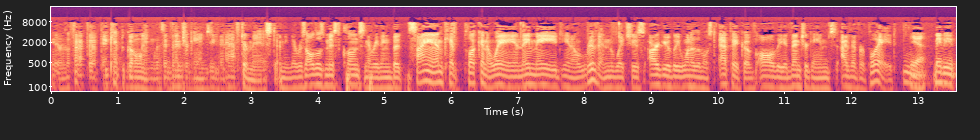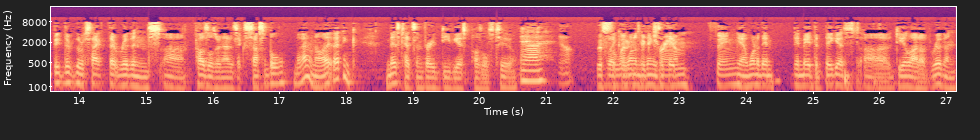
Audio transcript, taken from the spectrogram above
you know, the fact that they kept going with adventure games even after Myst. I mean, there was all those Myst clones and everything, but Cyan kept plucking away and they made, you know, Riven, which is arguably one of the most epic of all the adventure games I've ever played. Yeah, maybe the, the fact that Riven's uh, puzzles are not as accessible, but I don't know. I, I think Myst had some very devious puzzles too. Yeah. Yeah. The Like, one of the things that they- tram thing. Yeah, one of them they made the biggest uh, deal out of Riven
